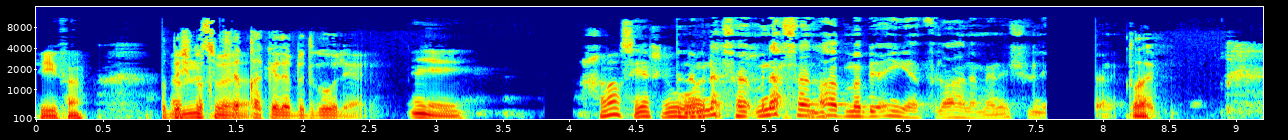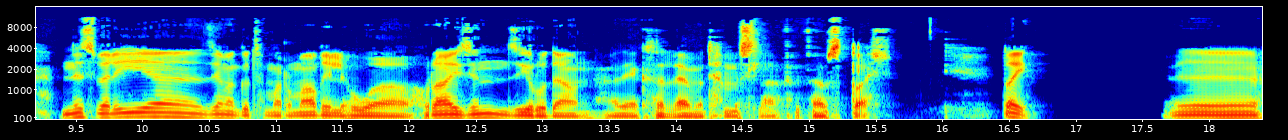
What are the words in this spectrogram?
فيفا. طب إيش بالنسبة- كذا بتقول يعني؟ إيه. خلاص يا أخي هو من احسن من أحسن الالعاب مبيعيا في العالم يعني إيش اللي طيب. بالنسبة لي زي ما قلت المرة الماضية اللي هو Horizon Zero Dawn هذه أكثر لعبة متحمس لها في 2016 طيب. أه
